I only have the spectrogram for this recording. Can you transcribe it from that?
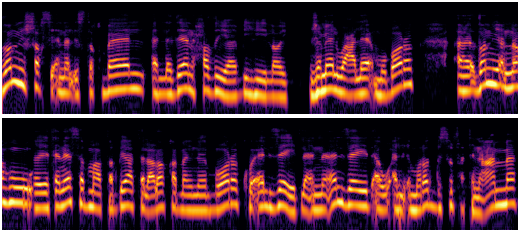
ظني الشخصي أن الاستقبال اللذان حظي به لايك جمال وعلاء مبارك آه، ظني أنه يتناسب مع طبيعة العلاقة بين مبارك وآل زايد لأن آل زايد أو الإمارات بصفة عامة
